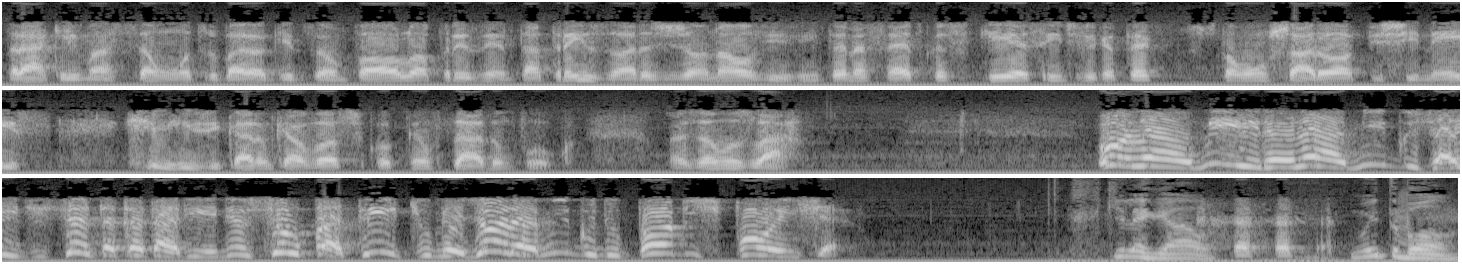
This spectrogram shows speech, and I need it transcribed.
para a aclimação, um outro bairro aqui de São Paulo, apresentar três horas de jornal ao vivo. Então, nessa época, eu fiquei assim, tive que até tomar um xarope chinês que me indicaram que a voz ficou cansada um pouco. Mas vamos lá. Olá, Almir, olá, amigos aí de Santa Catarina. Eu sou o Patrick, o melhor amigo do Bob Esponja. Que legal. Muito bom.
